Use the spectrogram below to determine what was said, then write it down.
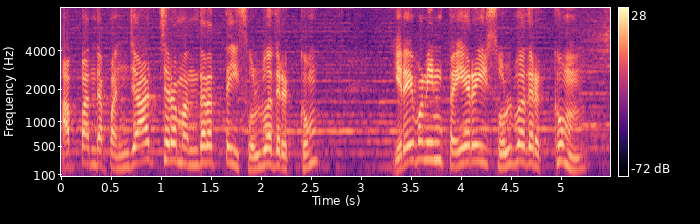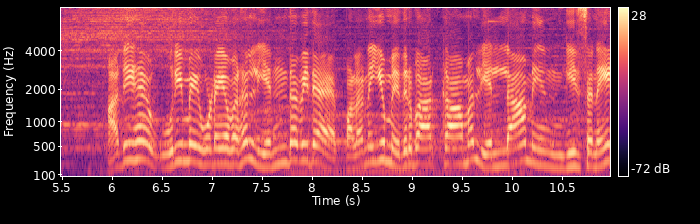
அப்ப அந்த பஞ்சாட்சர மந்திரத்தை சொல்வதற்கும் இறைவனின் பெயரை சொல்வதற்கும் அதிக உரிமை உடையவர்கள் எந்தவித பலனையும் எதிர்பார்க்காமல் எல்லாம் என் ஈசனே.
